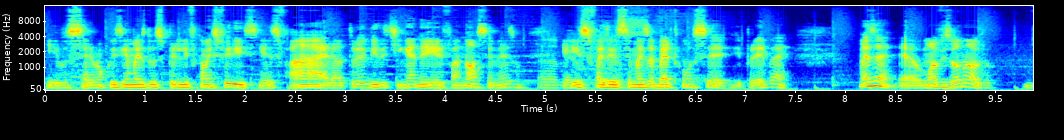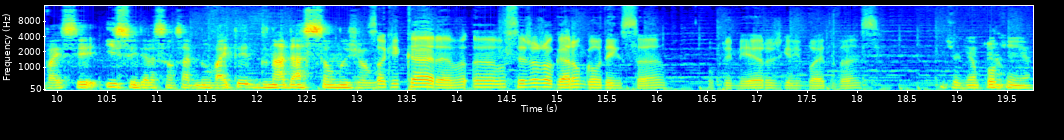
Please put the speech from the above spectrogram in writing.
E você serve uma coisinha mais doce pra ele ficar mais feliz. E aí você fala, ah, era outra bebida, te enganei. Ele fala, nossa, é mesmo? Ah, E isso faz ele Deus. ser mais aberto com você. E por aí vai. Mas é, é uma visual novel. Vai ser isso a interação, sabe? Não vai ter do nada ação no jogo. Só que, cara, ah, vocês já jogaram Golden Sun, o primeiro de Game Boy Advance? Joguei um pouquinho.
